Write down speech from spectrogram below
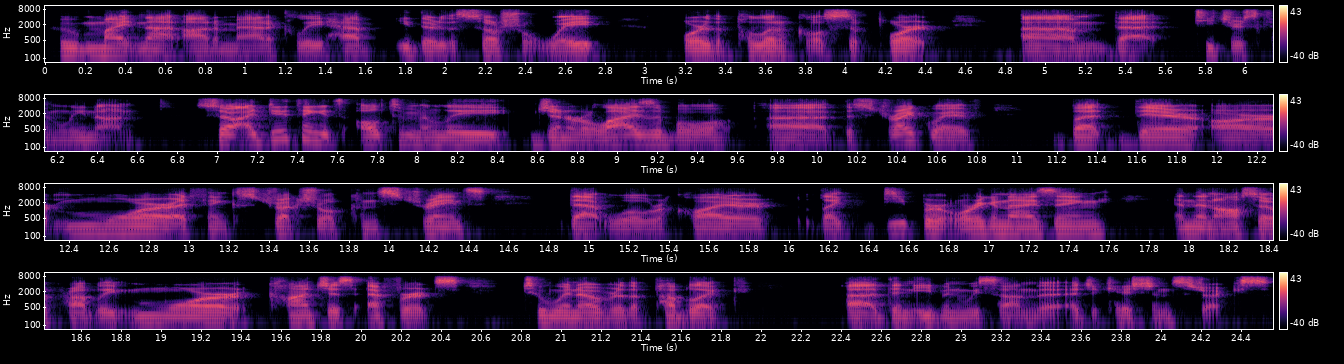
who might not automatically have either the social weight or the political support um, that teachers can lean on. So I do think it's ultimately generalizable, uh, the strike wave, but there are more, I think, structural constraints that will require like deeper organizing and then also probably more conscious efforts to win over the public uh, than even we saw in the education strikes.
